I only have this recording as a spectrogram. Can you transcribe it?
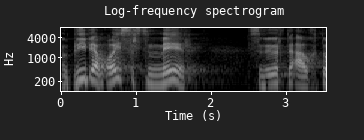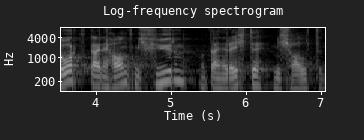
und bliebe am äußersten Meer, so würde auch dort deine Hand mich führen und deine Rechte mich halten.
